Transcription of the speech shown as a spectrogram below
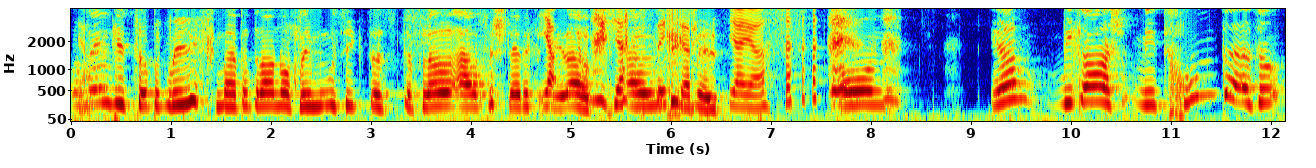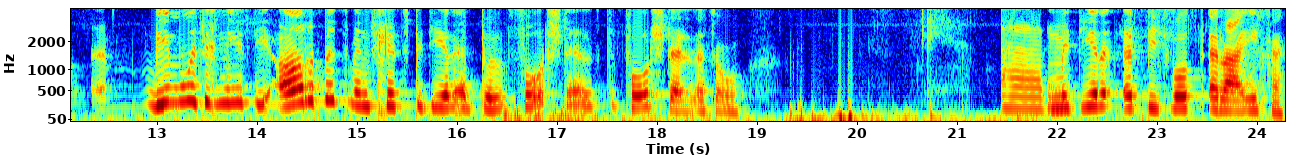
Und ja. dann gibt es aber gleich nebendran noch ein bisschen Musik, dass der Flow auch verstärkt ja. wird. Auch, ja, auch sicher. Fitness. Ja, ja. Und ja, wie gehst du mit Kunden? Also, äh, wie muss ich mir die Arbeit, wenn sich jetzt bei dir jemand vorstellt, vorstellen? So? Ähm, Und mit dir etwas erreichen will?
